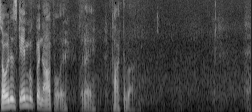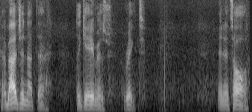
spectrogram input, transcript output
So in this game of Monopoly that I talked about, imagine that the the game is rigged and it's all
